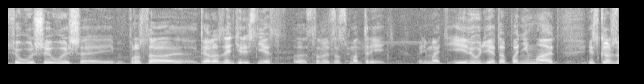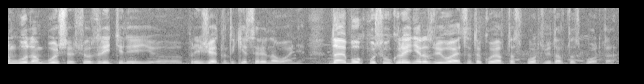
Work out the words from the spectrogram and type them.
все выше и выше, и просто гораздо интереснее э, становится смотреть, понимаете? И люди это понимают, и с каждым годом больше всего зрителей э, приезжают на такие соревнования. Дай бог, пусть в Украине развивается такой автоспорт, вид автоспорта.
